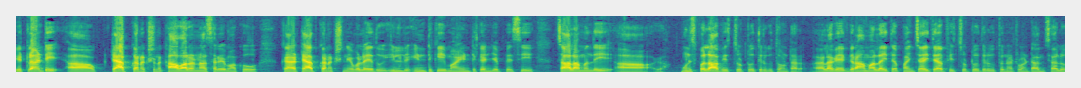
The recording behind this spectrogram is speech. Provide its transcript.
ఇట్లాంటి ట్యాప్ కనెక్షన్ కావాలన్నా సరే మాకు ట్యాప్ కనెక్షన్ ఇవ్వలేదు. ఇల్లు ఇంటికి మా ఇంటికి అని చెప్పేసి చాలామంది మున్సిపల్ ఆఫీస్ చుట్టూ తిరుగుతూ ఉంటారు. అలాగే గ్రామాల్లో అయితే పంచాయతీ ఆఫీస్ చుట్టూ తిరుగుతున్నటువంటి అంశాలు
